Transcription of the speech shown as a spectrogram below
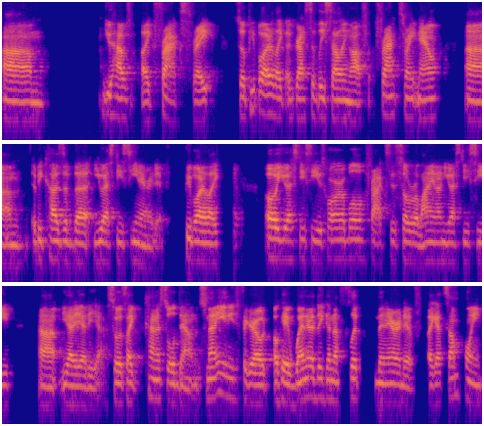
um, you have like Frax, right? So people are like aggressively selling off Frax right now um, because of the USDC narrative. People are like, oh, USDC is horrible. Frax is so reliant on USDC. Uh, yada yada yada. So it's like kind of sold down. So now you need to figure out, okay, when are they going to flip the narrative? Like at some point,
